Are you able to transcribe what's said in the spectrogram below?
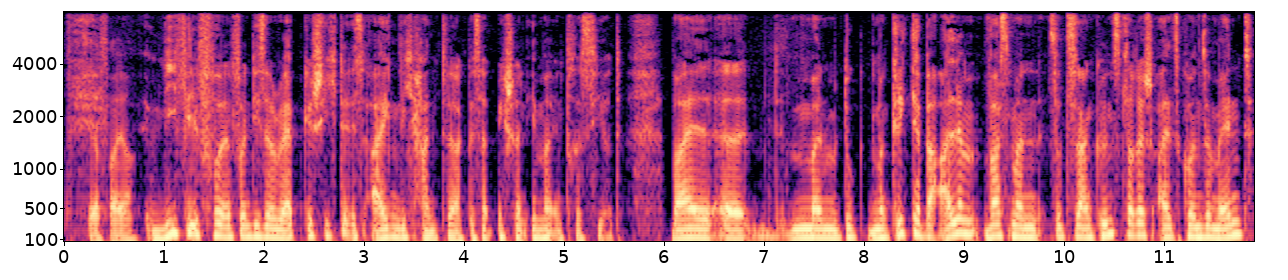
sehr feier. Wie viel von dieser Rap-Geschichte ist eigentlich Handwerk? Das hat mich schon immer interessiert. Weil äh, man, du, man kriegt ja bei allem, was man sozusagen künstlerisch als Konsument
